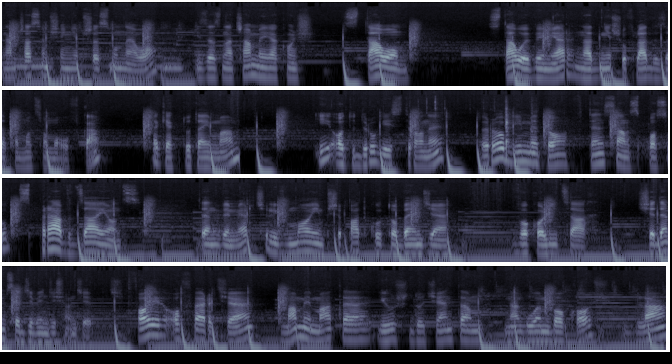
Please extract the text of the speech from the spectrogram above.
nam czasem się nie przesunęło i zaznaczamy jakąś stałą, stały wymiar na dnie szuflady za pomocą ołówka, tak jak tutaj mam. I od drugiej strony robimy to w ten sam sposób, sprawdzając ten wymiar, czyli w moim przypadku to będzie w okolicach 799. W Twojej ofercie mamy matę już dociętą na głębokość dla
